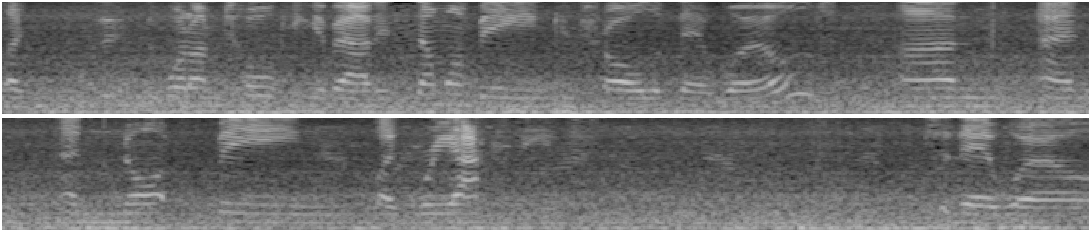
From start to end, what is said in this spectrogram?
like what I'm talking about, is someone being in control of their world um, and and not being like reactive to their world.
